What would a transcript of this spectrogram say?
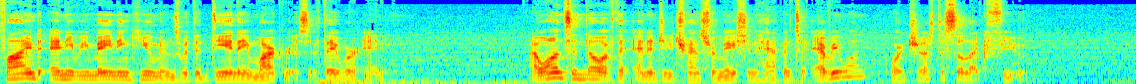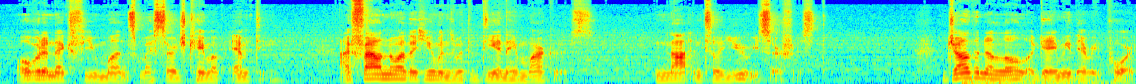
find any remaining humans with the DNA markers if they were any. I wanted to know if the energy transformation happened to everyone or just a select few. Over the next few months, my search came up empty. I found no other humans with the DNA markers not until you resurfaced. Jonathan and Lola gave me their report,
